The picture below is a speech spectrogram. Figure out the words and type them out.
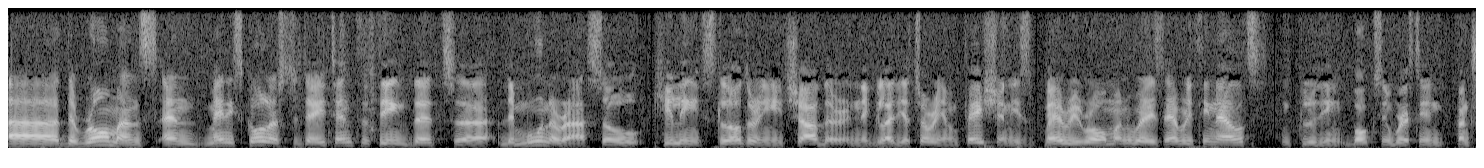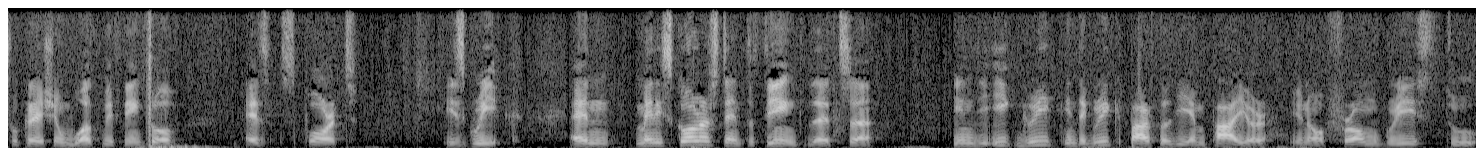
uh, the Romans and many scholars today tend to think that uh, the munera, so killing, slaughtering each other in a gladiatorial fashion, is very Roman, whereas everything else, including boxing, wrestling, pancration, what we think of as sport, is Greek. And many scholars tend to think that uh, in the Greek, in the Greek part of the empire, you know, from Greece to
